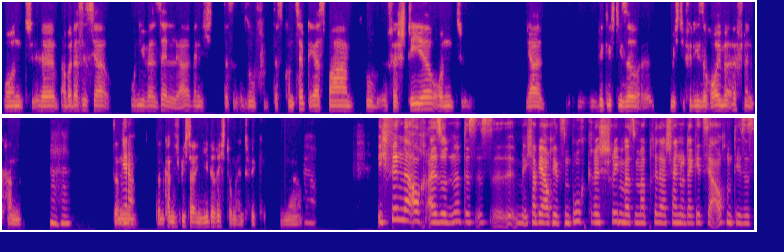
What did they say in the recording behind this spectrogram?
Und äh, aber das ist ja universell, ja. Wenn ich das so das Konzept erstmal so verstehe und ja wirklich diese mich für diese Räume öffnen kann, Mhm. Ja. dann dann kann ich mich da in jede Richtung entwickeln. Ja. Ja. Ich finde auch, also, ne, das ist, äh, ich habe ja auch jetzt ein Buch geschrieben, was im April erscheint, und da geht es ja auch um dieses,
